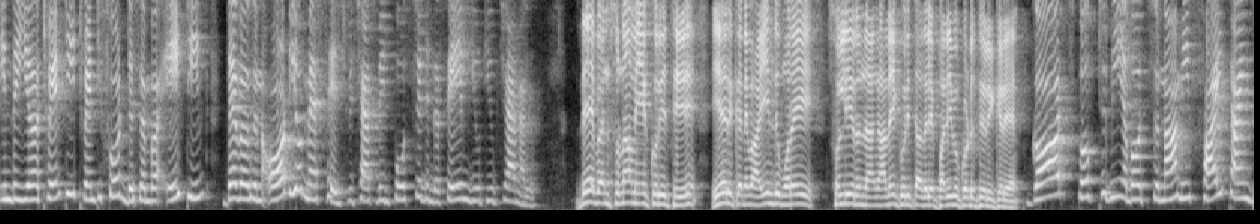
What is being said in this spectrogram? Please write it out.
in the year 2024, December 18th, there was an audio message which has been posted in the same YouTube channel. தேவன் சுனாமியை குறித்து ஏற்கனவே ஐந்து முறை சொல்லியிருந்தாங்க அதை குறித்து அதில் பதிவு கொடுத்து இருக்கிறேன் God spoke to me about tsunami five times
